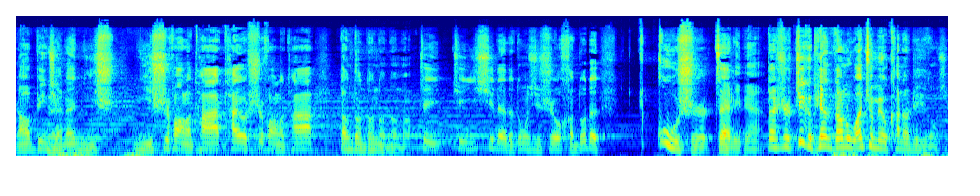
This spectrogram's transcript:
然后并且呢，你释你释放了他，他又释放了他，等等等等等等，这这一系列的东西是有很多的故事在里边，但是这个片子当中完全没有看到这些东西。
